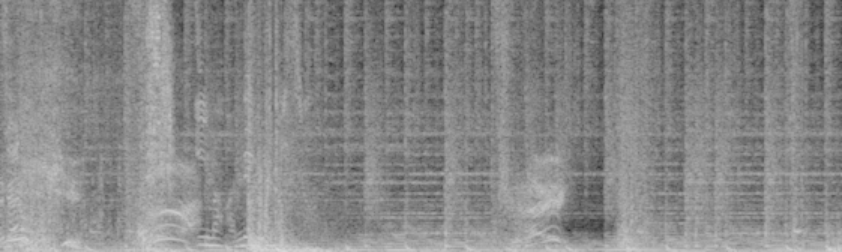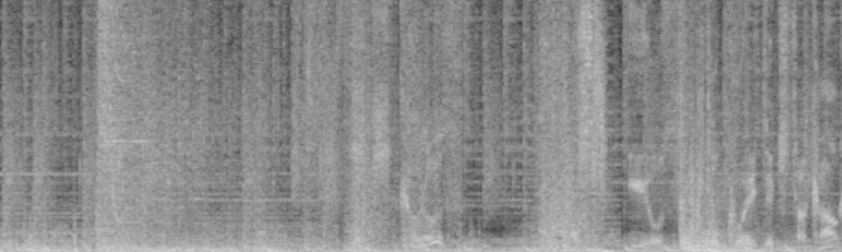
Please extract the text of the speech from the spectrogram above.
攻めよ今は眠りましょ殺す。予想を超えてきたか。うホ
